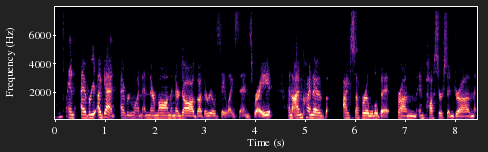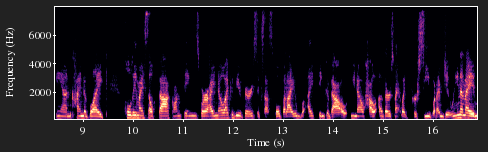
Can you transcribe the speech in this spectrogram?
Mhm. and every again everyone and their mom and their dog got their real estate license right? And i'm kind of i suffer a little bit from imposter syndrome and kind of like holding myself back on things where i know i could be very successful but i i think about you know how others might like perceive what i'm doing and i'm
